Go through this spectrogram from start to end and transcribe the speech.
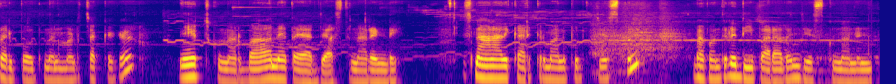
సరిపోతుంది అనమాట చక్కగా. నేర్చుకున్నారు బాగానే తయారు చేస్తున్నారండి. స్నానాది కార్యక్రమాలు పూర్తి చేసుకుని భగవంతుడి దీపారాధన చేసుకున్నానండి.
